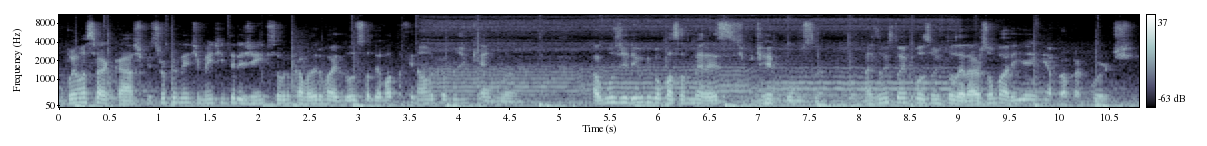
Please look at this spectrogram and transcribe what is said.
Um poema sarcástico e surpreendentemente inteligente sobre um cavaleiro vaidoso e sua derrota final no campo de Kenlan. Alguns diriam que meu passado merece esse tipo de repulsa, mas não estou em posição de tolerar zombaria em minha própria corte.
